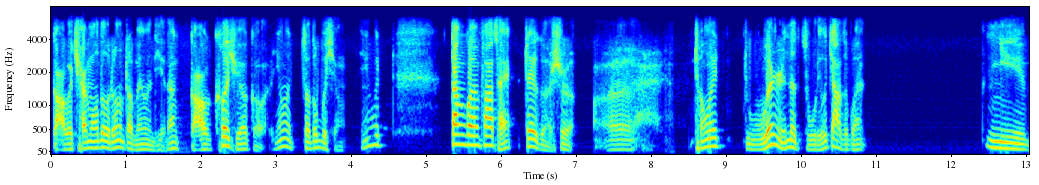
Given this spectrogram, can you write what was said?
搞个权谋斗争，这没问题。但搞科学，搞因为这都不行，因为当官发财这个是呃成为文人的主流价值观。你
